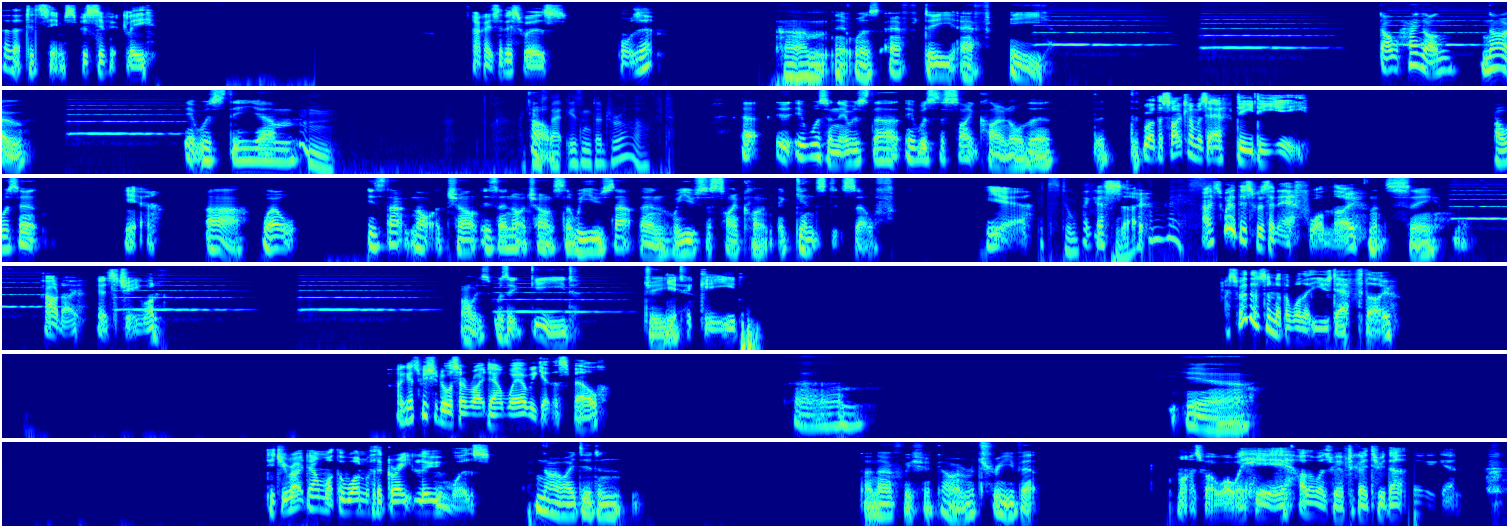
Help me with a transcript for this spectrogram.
Though that did seem specifically. Okay, so this was what was it? Um, it was F D F E. Oh, hang on. No. It was the um. Hmm. I guess Oh. that isn't a draft. Uh, it, it wasn't. It was the. It was the cyclone or the the the. Well, the cyclone was FDDE. Oh, was it? Yeah. Ah, well, is that not a chance? Is there not a chance that we use that then? We use the cyclone against itself. Yeah. It's still I guess so. A mess. I swear this was an F one though. Let's see. Oh no, it's G one. Oh, it's, was it Geed? Geed. Yeah, Geed. I swear there was another one that used F though. I guess we should also write down where we get the spell. Um. Yeah. Did you write down what the one with the great loom was? No, I didn't. Don't know if we should go and retrieve it. Might as well while we're here, otherwise we have to go through that thing again.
